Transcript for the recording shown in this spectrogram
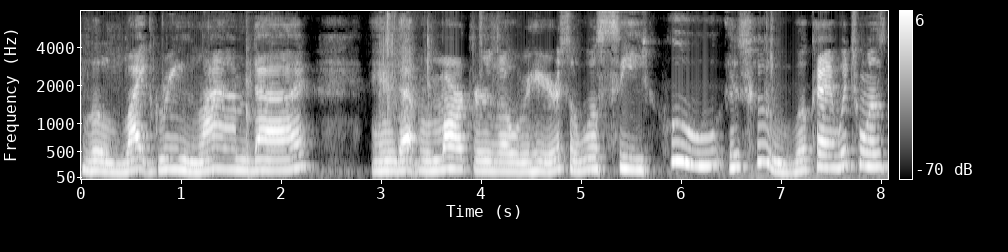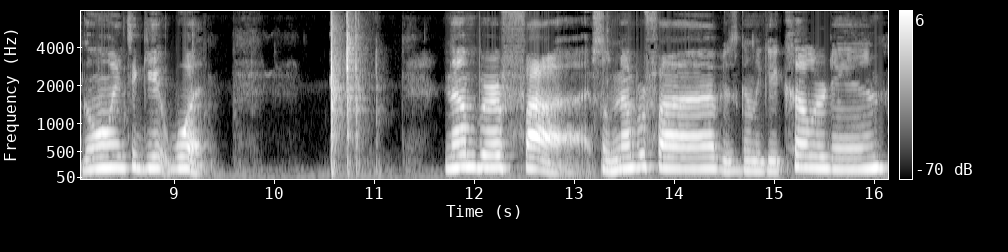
a little light green lime die. And got my markers over here. So we'll see who is who. Okay, which one's going to get what? Number five. So number five is going to get colored in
